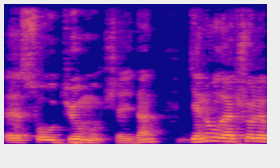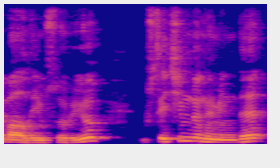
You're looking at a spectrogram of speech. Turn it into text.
e, soğutuyor mu şeyden? Genel olarak şöyle bağlayayım soruyu. Bu seçim döneminde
